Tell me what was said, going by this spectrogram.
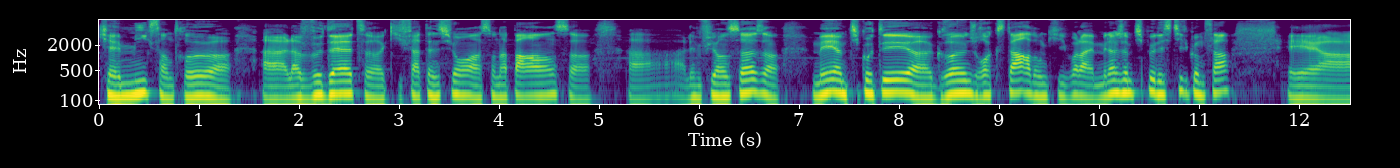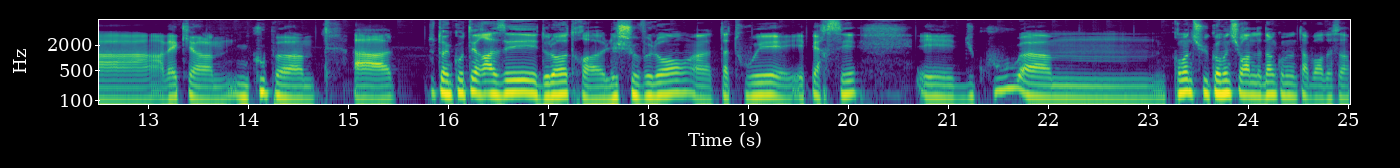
qui est un mix entre euh, la vedette qui fait attention à son apparence, à l'influenceuse, mais un petit côté grunge, rockstar. Donc il, voilà, elle mélange un petit peu les styles comme ça, et avec une coupe tout un côté rasé et de l'autre les cheveux longs, tatoués et, percés. Et du coup, comment tu comment tu rentres là-dedans? Comment tu abordes ça?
